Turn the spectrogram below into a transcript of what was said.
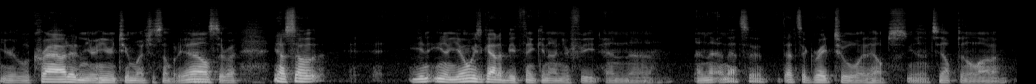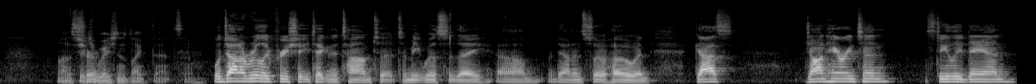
you're a little crowded and you're hearing too much of somebody else. Or, you know, so you, you know, you always got to be thinking on your feet, and uh, and, and that's a that's a great tool. It helps. You know, it's helped in a lot of a lot of Sure. situations like that. So Well, Jon, I really appreciate you taking the time to, to meet with us today um, down in Soho. And guys, Jon Herington, Steely Dan,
